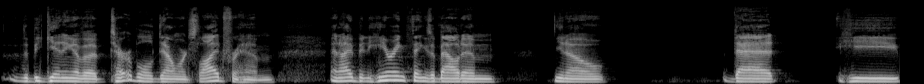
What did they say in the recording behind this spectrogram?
the beginning of a terrible downward slide for him and I'd been hearing things about him, you know, that he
